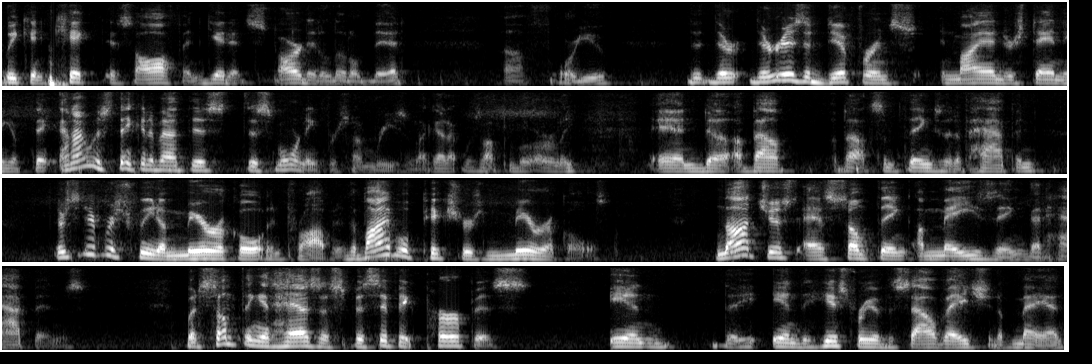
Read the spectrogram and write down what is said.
we can kick this off and get it started a little bit uh, for you. There there is a difference in my understanding of things, and I was thinking about this this morning for some reason. I got up was up a little early, and uh, about about some things that have happened. There's a difference between a miracle and providence. The Bible pictures miracles not just as something amazing that happens, but something that has a specific purpose in the in the history of the salvation of man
